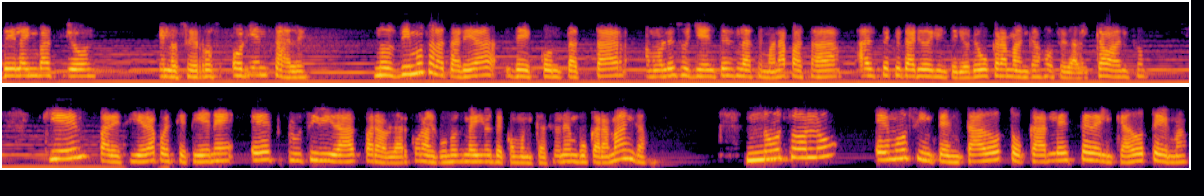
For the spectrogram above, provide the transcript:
de la invasión en los cerros orientales, nos dimos a la tarea de contactar, amables oyentes, la semana pasada al secretario del Interior de Bucaramanga, José David Cabanzo, quien pareciera pues que tiene exclusividad para hablar con algunos medios de comunicación en Bucaramanga. No solo hemos intentado tocarle este delicado tema,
